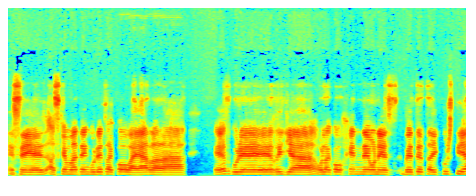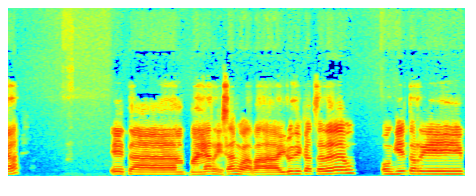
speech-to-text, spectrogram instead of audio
ez eh, azken baten guretzako bajarra da, ez, gure herria olako jende honez beteta ikustia, eta bajarra izangoa, ba, irudikatze deu, ongi etorri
